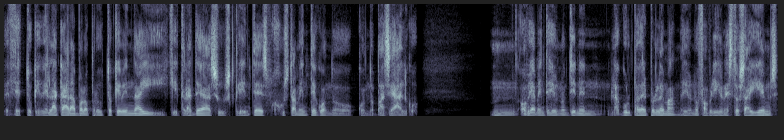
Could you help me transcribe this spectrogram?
excepto que dé la cara por los productos que venda y que trate a sus clientes justamente cuando, cuando pase algo. Mm, obviamente ellos no tienen la culpa del problema, ellos no fabrican estos IEMs,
